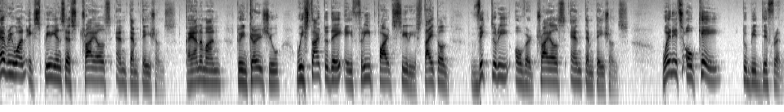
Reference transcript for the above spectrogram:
Everyone experiences trials and temptations. Kaya naman, to encourage you, we start today a three-part series titled Victory Over Trials and Temptations. When it's okay to be different.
